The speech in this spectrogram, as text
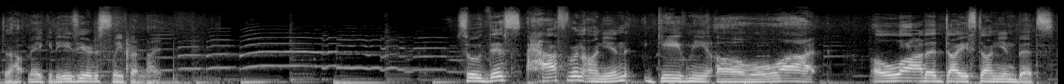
to help make it easier to sleep at night. So, this half of an onion gave me a lot, a lot of diced onion bits.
